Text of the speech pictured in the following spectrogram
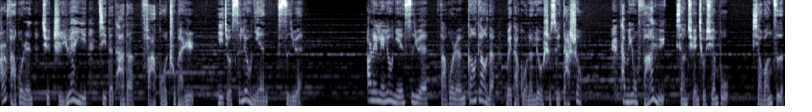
而法国人却只愿意记得它的法国出版日——一九四六年四月。二零零六年四月，法国人高调地为他过了六十岁大寿。他们用法语向全球宣布，小王子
